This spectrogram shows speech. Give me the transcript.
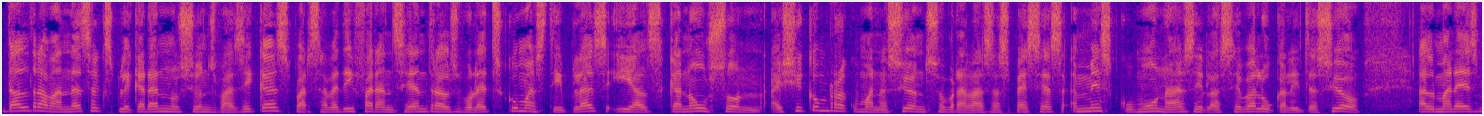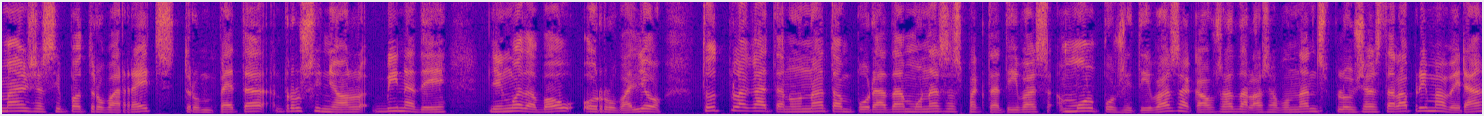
D'altra banda, s'explicaran nocions bàsiques per saber diferenciar entre els bolets comestibles i els que no ho són, així com recomanacions sobre les espècies més comunes i la seva localització. El Maresme ja s'hi pot trobar reig, trompeta, rossinyol, vinader, llengua de bou o rovelló. Tot plegat en una temporada amb unes expectatives molt positives a causa de les abundants pluges de la primavera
